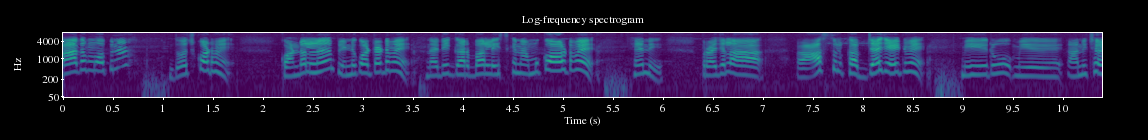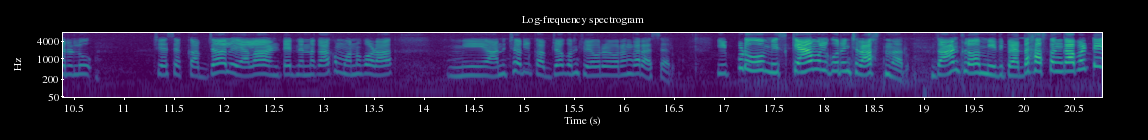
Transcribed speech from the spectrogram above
పాదం మోపిన దోచుకోవడమే కొండలను పిండి కొట్టడమే నది గర్భాలు ఇసుకని అమ్ముకోవటమే ఏంది? ప్రజల ఆస్తులు కబ్జా చేయటమే. మీరు మీ అనుచరులు చేసే కబ్జాలు ఎలా అంటే నిన్న కాక మొన్న కూడా మీ అనుచరులు కబ్జా గురించి వివర వివరంగా రాశారు. ఇప్పుడు మీ స్కాముల గురించి రాస్తున్నారు. దాంట్లో మీది పెద్ద హస్తం కాబట్టి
